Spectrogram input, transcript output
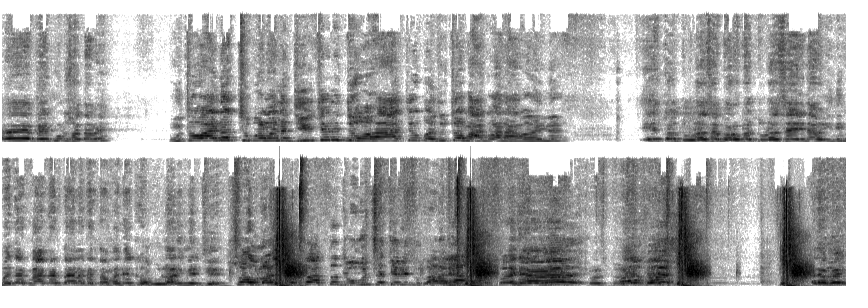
એ ભાઈ છો તમે? હું તો આનો જ છું પણ મને જીવ ચરી જ જોવો? તો ચો બધું તો માગવાના આવે એને એ તો ધૂળા બરોબર ધૂળા એના એની મજાક ના કરતા એટલે કે તમને એક ઉલાડી મેળ છે સો ઉલાડી જતો આ તો જોવું જ છે તેરી દુલાળ બસ. અરે ભાઈ,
